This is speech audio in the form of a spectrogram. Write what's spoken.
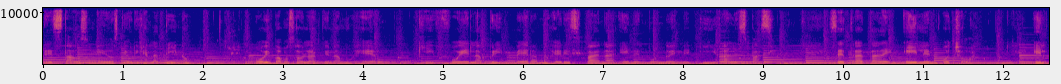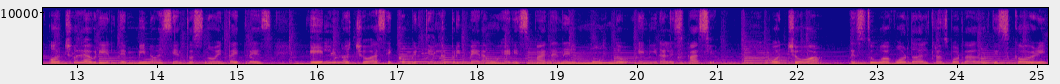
de Estados Unidos de origen latino. Hoy vamos a hablar de una mujer que fue la primera mujer hispana en el mundo en ir al espacio. Se trata de Ellen Ochoa. El 8 de abril de 1993, Ellen Ochoa se convirtió en la primera mujer hispana en el mundo en ir al espacio. Ochoa estuvo a bordo del transbordador Discovery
